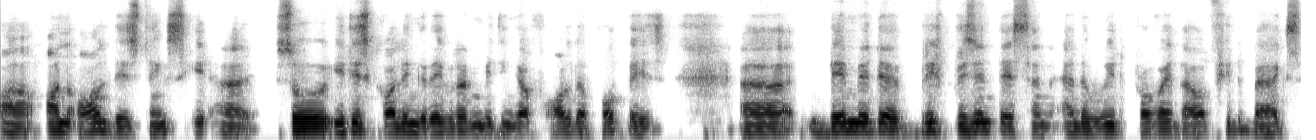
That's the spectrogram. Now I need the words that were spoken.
uh on all these things. Uh, so it is calling regular meeting of all the VOPEs. Uh, they made a brief presentation and we provide our feedbacks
